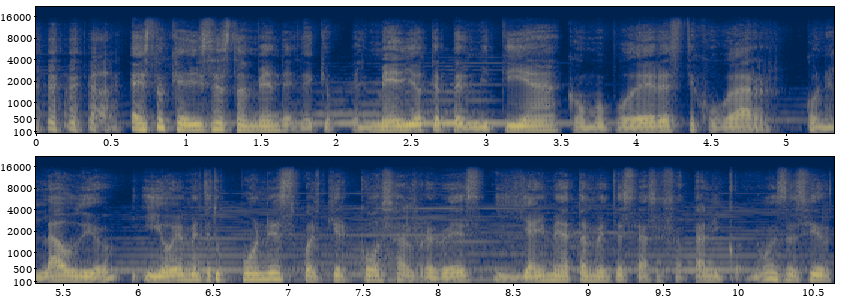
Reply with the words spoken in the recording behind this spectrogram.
Esto que dices también de, que el medio te permitía como poder este, jugar con el audio y obviamente tú pones cualquier cosa al revés y ya inmediatamente se hace satánico, ¿no? Es decir,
